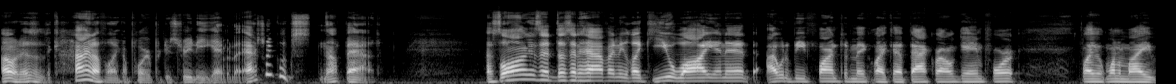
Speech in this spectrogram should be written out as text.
Oh, this is kind of like a poorly produced 3D game, but it actually looks not bad. As long as it doesn't have any, like, UI in it, I would be fine to make, like, a background game for it. Like, one of my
